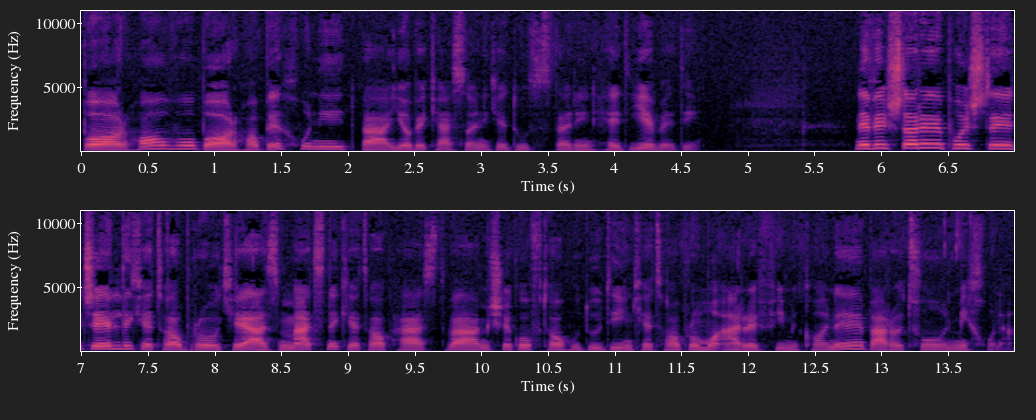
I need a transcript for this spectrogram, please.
بارها و بارها بخونید و یا به کسانی که دوست دارین هدیه بدین. نوشتار پشت جلد کتاب رو که از متن کتاب هست و میشه گفت تا حدودی این کتاب رو معرفی می‌کنه براتون می‌خونم.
